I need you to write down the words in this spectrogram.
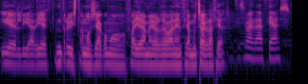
y el día 10 te entrevistamos ya como fallera mayor de Valencia. Muchas gracias. Muchísimas gracias.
